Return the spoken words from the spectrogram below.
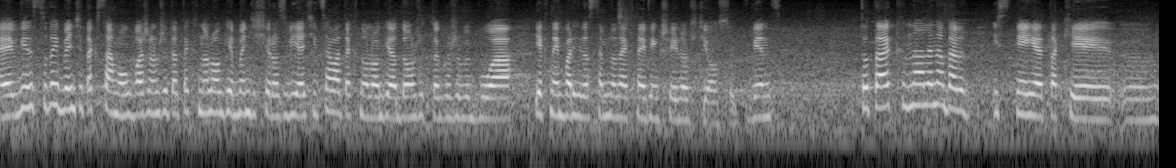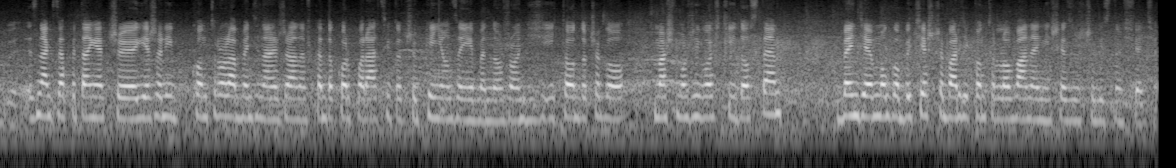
E, Więc tutaj będzie tak samo. Uważam, że ta technologia będzie się rozwijać i cała technologia dąży do tego, żeby była jak najbardziej dostępna dla jak największej ilości osób. Więc to tak, no ale nadal istnieje taki y, znak zapytania, czy jeżeli kontrola będzie należała na przykład do korporacji, to czy pieniądze nie będą rządzić i to, do czego masz możliwości i dostęp, będzie mogło być jeszcze bardziej kontrolowane niż jest w rzeczywistym świecie.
